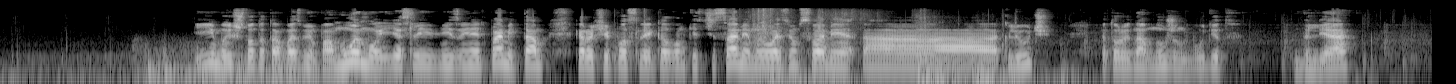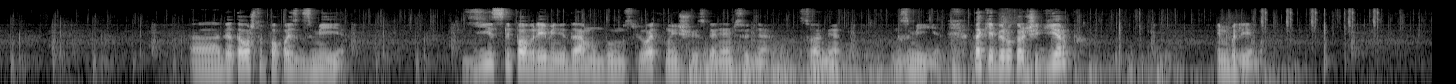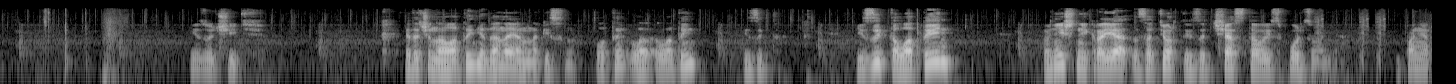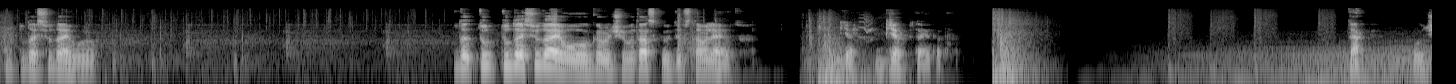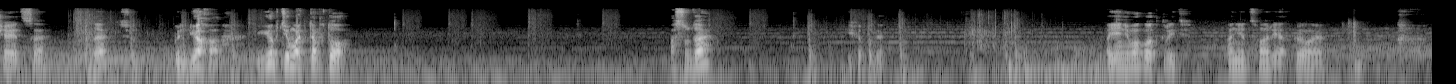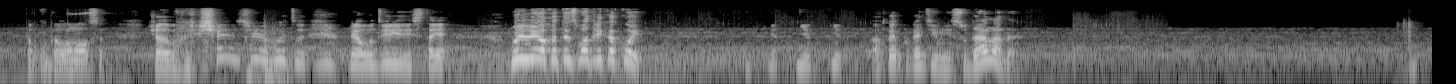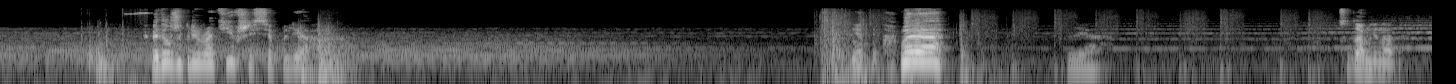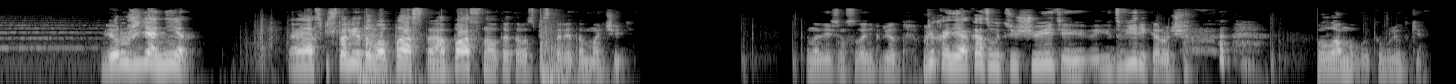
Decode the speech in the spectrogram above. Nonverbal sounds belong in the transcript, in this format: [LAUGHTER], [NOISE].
И мы что-то там возьмем. По-моему, если не изменять память, там, короче, после головоломки с часами мы возьмем с вами а, ключ, который нам нужен будет для а, для того, чтобы попасть к змее. Если по времени, да, мы будем успевать, мы еще изгоняем сегодня с вами к змее. Так, я беру, короче, герб, эмблему. Изучить. Это что, на латыни, да, наверное, написано? Латы... Латынь? Язык-то. Язык-то латынь. Внешние края затерты из-за частого использования. Понятно, туда-сюда его... Туда-сюда его, короче, вытаскивают и вставляют. Герб. Герб-то этот. Так, получается, да? Сюда. Бляха! Ёпти мать там кто? А сюда? Тихо, погоди. А я не могу открыть. А нет, смотри, открываю. Там кто ломался. Сейчас, сейчас, сейчас будет прямо у двери здесь стоять. Бляха, ты смотри какой! Нет, нет, нет. А погоди, мне сюда надо? Это уже превратившийся, бля. Нет, нет. Бэ! Бля. Сюда мне надо. У меня ружья нет. А, с пистолетом опасно. Опасно вот этого с пистолетом мочить. Я надеюсь, он сюда не придет. Блин, они оказываются еще эти. И двери, короче. [LAUGHS] Выламывают, ублюдки.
